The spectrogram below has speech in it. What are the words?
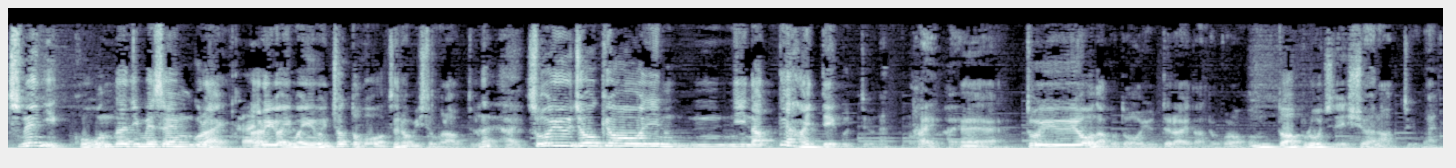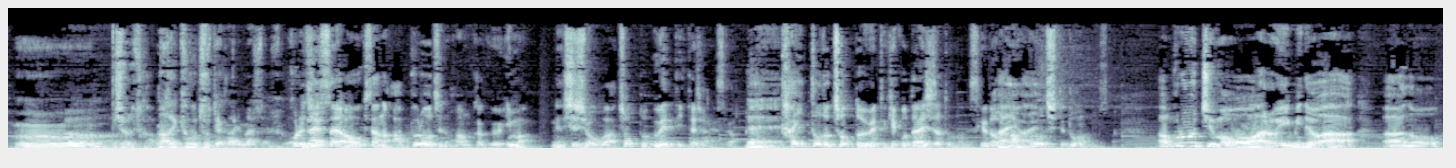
常にこう同じ目線ぐらい、はい。あるいは今言うようにちょっとこう背伸びしてもらうっていうね、はいはい。そういう状況にになって入っていくっていうね、はいはい。ええというようなことを言ってる間で、これは本当アプローチで一緒やなっていうね。うーん。一緒ですか？なぜ共通点がありましたあ。これ実際青木さんのアプローチの感覚、今、ね、師匠はちょっと上って言ったじゃないですか。ええ対等とちょっと上って結構大事だと思うんですけど、はいはいアプローチってどうなんですか？アプローチもある意味では、あの、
